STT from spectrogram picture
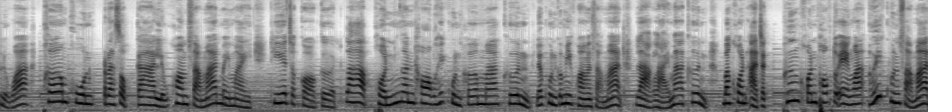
หรือว่าเพิ่มพูนประสบการณ์ หรือความสามารถใหม่ ๆ ที่จะก่อเกิดลาบผลเงินทองให้คุณเพิ่มมากขึ้น และคุณก็มีความสามารถหลากหลายมากขึ้น บางคนอาจจะเพิ่งค้นพบตัวเองว่าเฮ้ยคุณสามารถ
